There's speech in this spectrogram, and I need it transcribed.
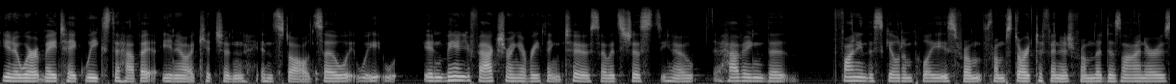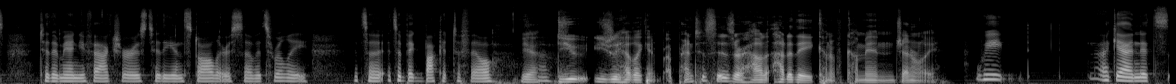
you know, where it may take weeks to have a you know a kitchen installed. So we, we in manufacturing everything too. So it's just you know having the finding the skilled employees from from start to finish, from the designers to the manufacturers to the installers. So it's really it's a it's a big bucket to fill. Yeah. So- Do you usually have like apprentices, or how how do they kind of come in generally? We again, it's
